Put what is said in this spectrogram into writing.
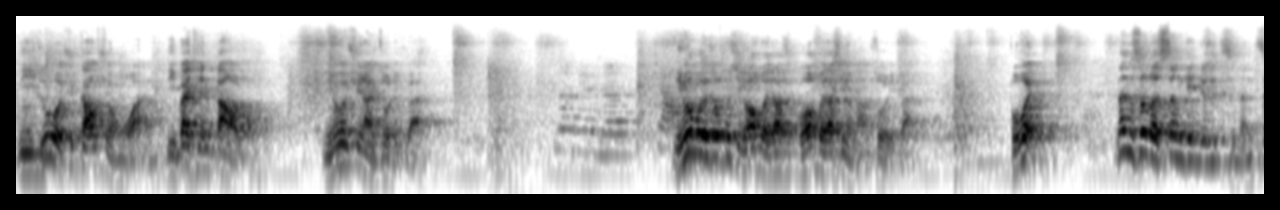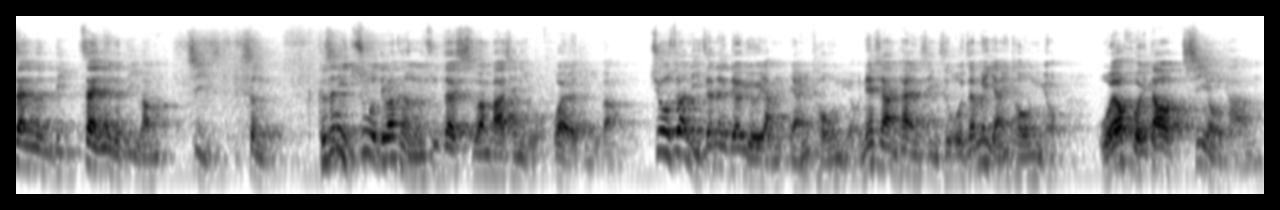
你如果去高雄玩，礼拜天到了，你会去哪里做礼拜？你会不会说不行，我要回到我要回到信友堂做礼拜？不会。那个时候的圣殿就是只能在那地在那个地方祭圣，可是你住的地方可能住在十万八千里外的地方。就算你在那个地方有养养一头牛，你要想想看的事情是，我在那边养一头牛，我要回到信友堂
